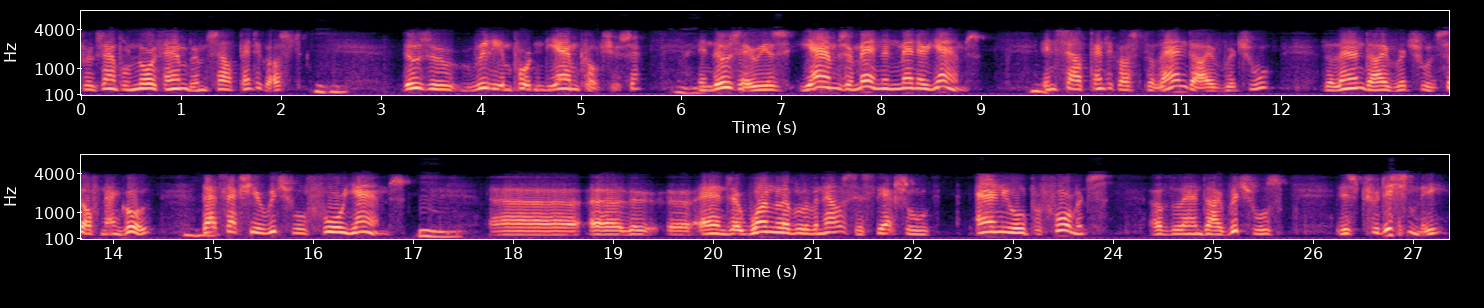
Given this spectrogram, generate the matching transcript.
for example, North Ambrim, South Pentecost, Mhm. those are really important yam cultures. Huh? Right. In those areas, yams are men and men are yams. In South Pentecost, the land dive ritual, the land dive ritual itself, Nangol, that's actually a ritual for yams. Mm. Uh, uh, the, uh, and at one level of analysis, the actual annual performance of the land dive rituals is traditionally,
